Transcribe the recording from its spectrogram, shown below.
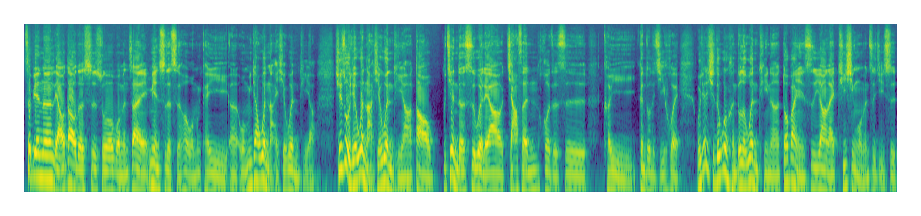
这边呢聊到的是说，我们在面试的时候，我们可以，呃，我们一定要问哪一些问题啊？其实我觉得问哪些问题啊，倒不见得是为了要加分，或者是可以更多的机会。我觉得其实问很多的问题呢，多半也是要来提醒我们自己是。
